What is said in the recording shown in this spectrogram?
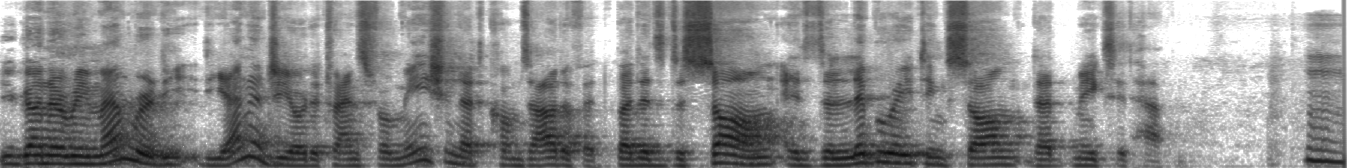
you're going to remember the, the energy or the transformation that comes out of it. But it's the song, it's the liberating song that makes it happen. Hmm.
